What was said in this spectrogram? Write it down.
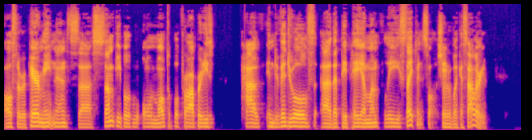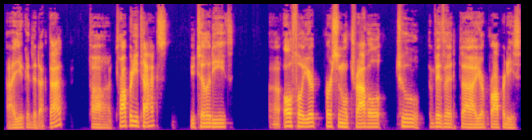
also, repair maintenance. Uh, some people who own multiple properties have individuals uh, that they pay a monthly stipend, so sort of like a salary. Uh, you could deduct that. Uh, property tax, utilities, uh, also your personal travel to visit uh, your properties.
